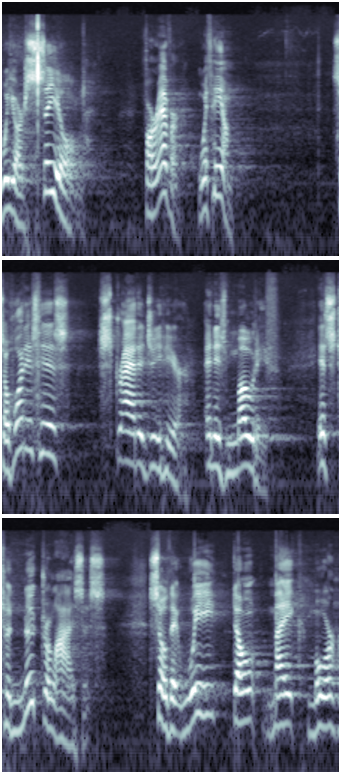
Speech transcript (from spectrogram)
we are sealed forever with him. So, what is his strategy here and his motive? It's to neutralize us so that we don't make more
